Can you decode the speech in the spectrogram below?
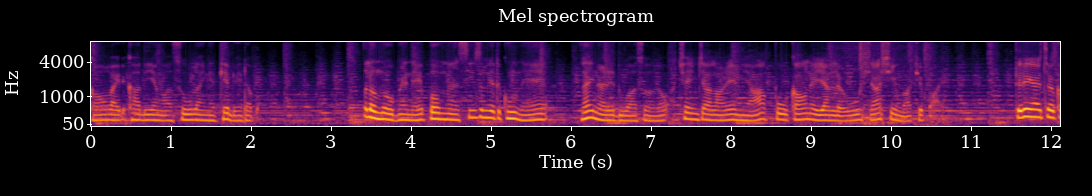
ကောင်းလိုက်တစ်ခါတည်းမှာဆိုးလိုက်နေဖြစ်လေတတ်ပါအဲ့လိုမဟုတ်ဘဲနဲ့ပုံမှန်စီးစနစ်တစ်ခုနဲ့ လိုက်နာတဲ့သူဟာဆိုတော့အချိန်ကြာလာတဲ့မြာပိုကောင်းတဲ့ရလဒ်ကိုရရှိမှာဖြစ်ပါတယ်။တတိယချက်က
